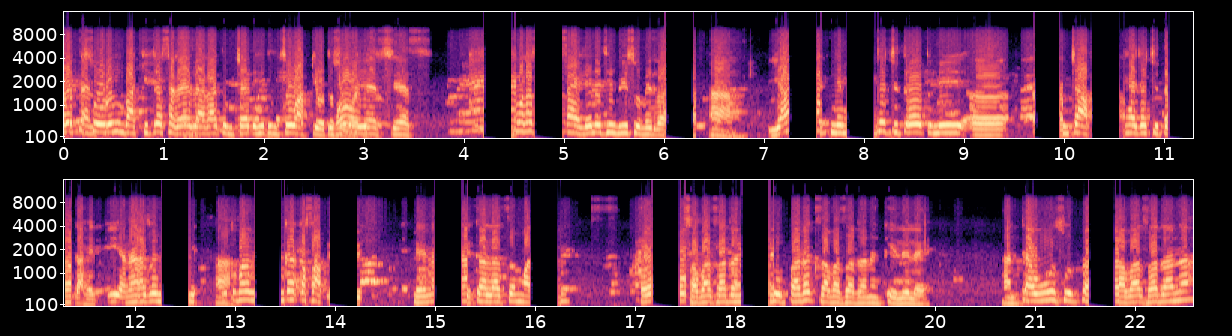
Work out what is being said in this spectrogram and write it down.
एक सोडून बाकीच्या सगळ्या जागा तुमच्या हे तुमचं वाक्य होतं हो. येस येस मला राहिलेले जे वीस उमेदवार हा. या नेमकं चित्र तुम्ही तुमच्या ह्या ज्या चित्रात आहेत की येणारा जो तुम्हाला नेमका कसा निकालाचं हो, सभासदांनी उत्पादक सभासदानं केलेलं आहे. आणि त्या ऊस उत्पादक सभासदानं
